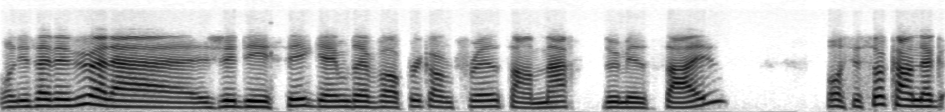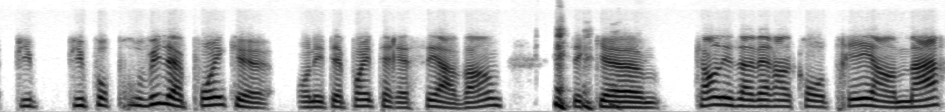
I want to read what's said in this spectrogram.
on les avait vus à la GDC, Game Developer Conference, en mars 2016. Bon, c'est ça qu'on a. Puis, puis pour prouver le point qu'on n'était pas intéressé à vendre, c'est que quand on les avait rencontrés en mars,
